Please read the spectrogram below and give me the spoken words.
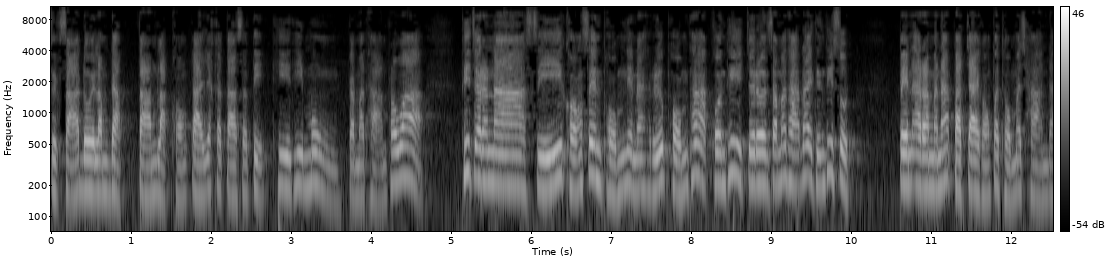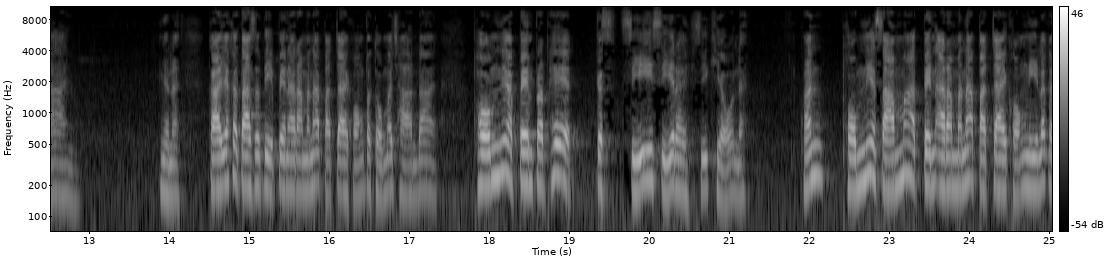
ศึกษาโดยลำดับตามหลักของกายคตาสติที่ที่มุ่งกรรมฐาน เพราะว่าพิจารณาสีของเส้นผมเนี่ยนะหรือผมถ้าคนที่เจริญสมถะได้ถึงที่สุด เป็นอารมณปัจจัยของปฐมฌานได้เนี่ยนะกายคตาสติเป็นอารมณปัจจัยของปฐมฌานได้ ผมเนี่ยเป็นประเภทสีสีอะไรสีเขียวนะเพราะ ผมเนี่ยสามารถเป็นอารมณปัจจัยของนีและก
